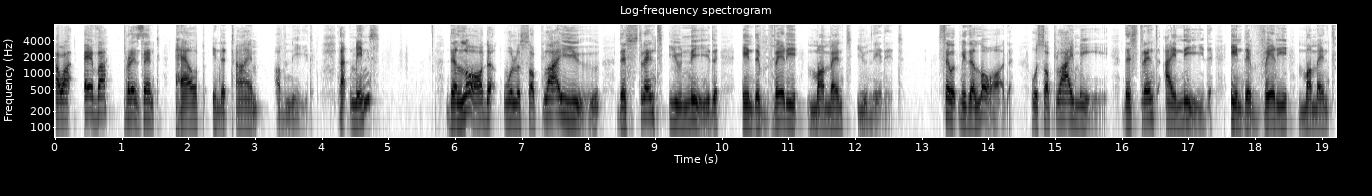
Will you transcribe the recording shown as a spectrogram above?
our ever present help in the time of need. That means the Lord will supply you the strength you need in the very moment you need it. Say with me, the Lord will supply me the strength I need in the very moment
